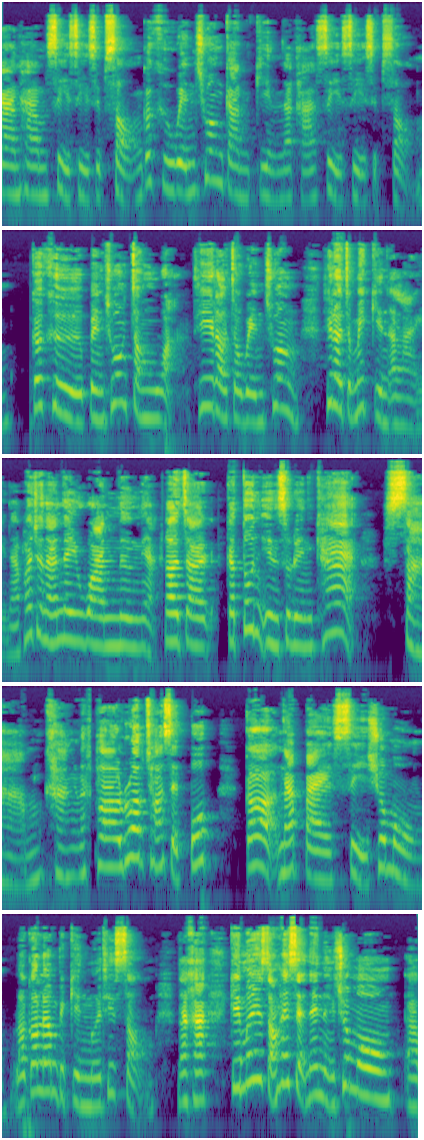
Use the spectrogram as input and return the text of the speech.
การทำ442 ก็คือเว้นช่วงการกินนะคะ442 ก็คือเป็นช่วงจังหวะที่เราจะเว้นช่วงที่เราจะไม่กินอะไรนะ เพราะฉะนั้นในวันหนึ่งเนี่ยเราจะกระตุ้นอินซูลินแค่ 3 ครั้งนะ พอรวบช้อนเสร็จปุ๊บ ก็นับไป 4 ชั่วโมง แล้วก็เริ่มไปกินมื้อที่2นะคะกินมื้อที่ 2 ให้เสร็จใน 1 ชั่วโมงอ่า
